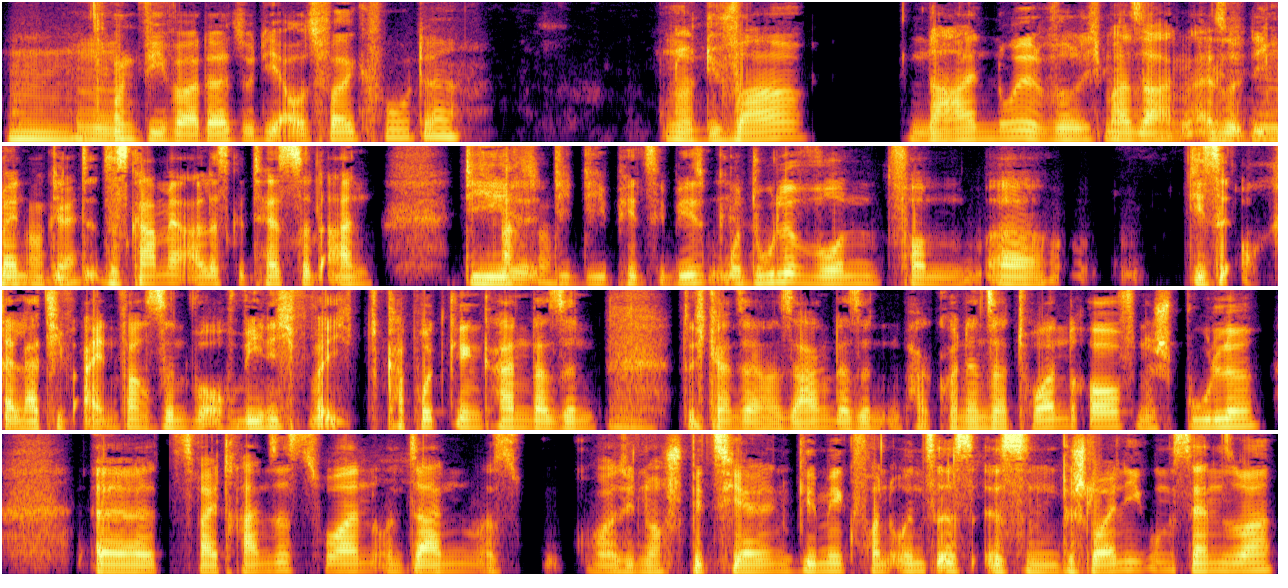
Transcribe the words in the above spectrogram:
Mhm. Und wie war da so die Auswahlquote? Na, die war nahe Null, würde ich mal sagen. Also ich meine, Okay. das kam ja alles getestet an. Die, so. die, die PCB-Module wurden vom, äh, die sind auch relativ einfach sind, wo auch wenig kaputt gehen kann. Da sind, ich kann es ja mal sagen, da sind ein paar Kondensatoren drauf, eine Spule, äh, zwei Transistoren und dann, was quasi noch speziell ein Gimmick von uns ist, ist ein Beschleunigungssensor.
